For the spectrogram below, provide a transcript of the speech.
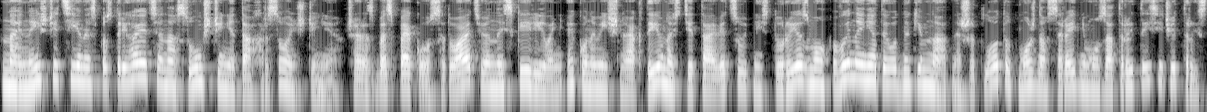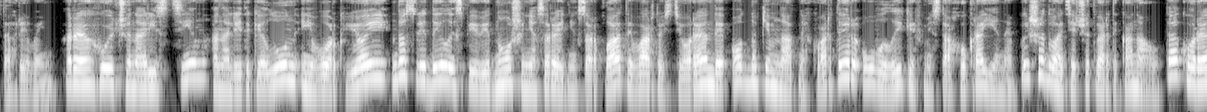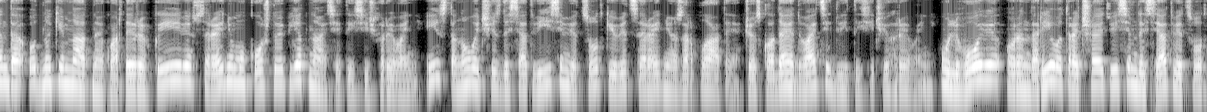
Найнижчі ціни спостерігаються на Сумщині та Херсонщині через безпекову ситуацію, низький рівень економічної активності та відсутність туризму. Винайняти однокімнатне житло тут можна в середньому за 3300 гривень. Реагуючи на ріст цін, аналітики Лун і Work.ua дослідили співвідношення середніх зарплат і вартості оренди однокімнатних квартир у великих містах України. Пише 24 канал. Так, оренда однокімнатної квартири в Києві в середньому коштує 15 тисяч гривень і становить 68% від середньої зарплати, що складає 22 тисячі гривень. У Львові орендарі витрачають 80%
